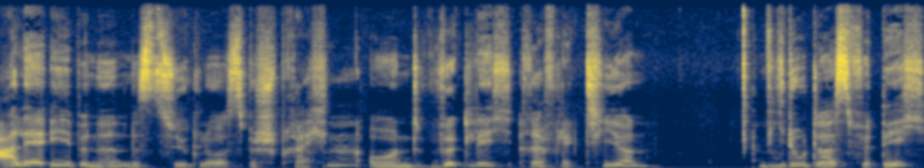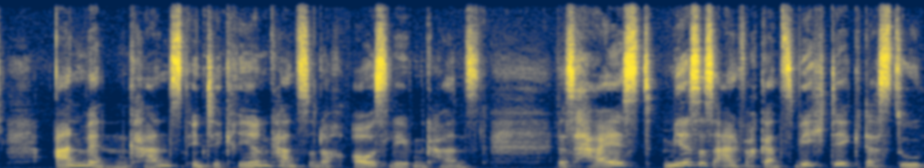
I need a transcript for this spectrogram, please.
alle Ebenen des Zyklus besprechen und wirklich reflektieren, wie du das für dich anwenden kannst, integrieren kannst und auch ausleben kannst. Das heißt, mir ist es einfach ganz wichtig, dass du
